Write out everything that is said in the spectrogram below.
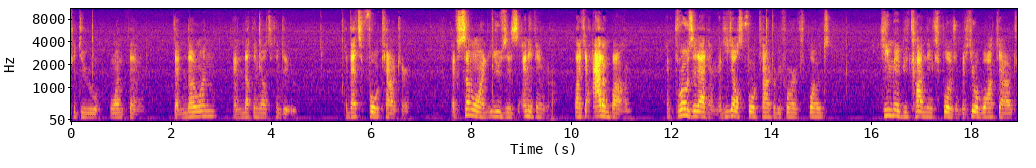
could do one thing that no one and nothing else can do, and that's full counter. if someone uses anything like an atom bomb and throws it at him and he yells full counter before it explodes, he may be caught in the explosion, but he'll walk out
